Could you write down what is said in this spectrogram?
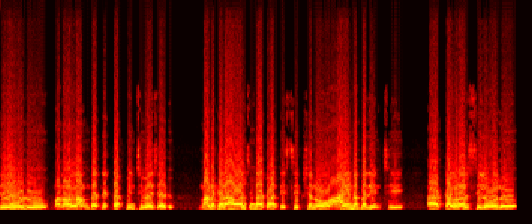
దేవుడు మన వాళ్ళందరినీ తప్పించి వేశాడు. మనకు రావాల్సినటువంటి శిక్షను ఆయన భరించి ఆ కలవల శిలువలో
